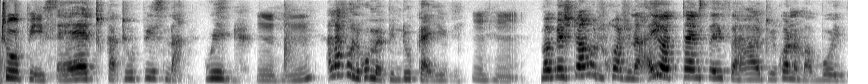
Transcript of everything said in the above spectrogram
two piece eh, tuka two piece na wig mm-hmm. alafu ulikuwa umepinduka hivi mm-hmm. mabeshto wangu tulikuwa tuna hiyo time sahau tulikuwa na maboys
